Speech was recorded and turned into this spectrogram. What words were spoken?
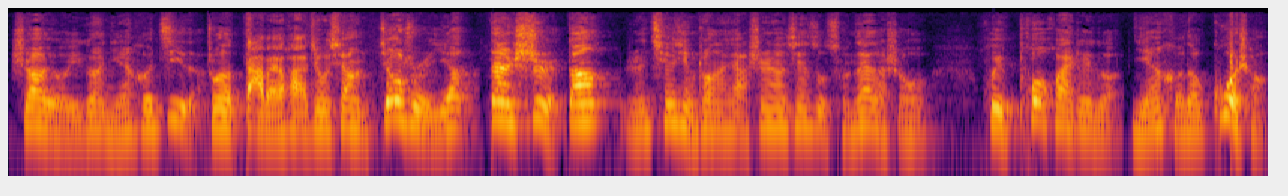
是要有一个粘合剂的。说的大白话，就像胶水一样。但是当人清醒状态下，肾上腺素存在的时候，会破坏这个粘合的过程，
